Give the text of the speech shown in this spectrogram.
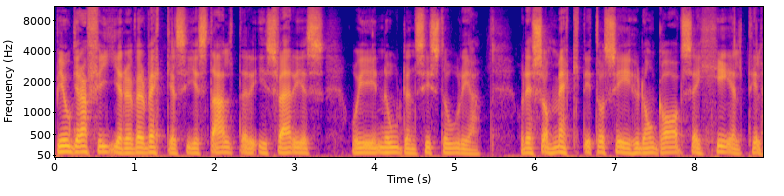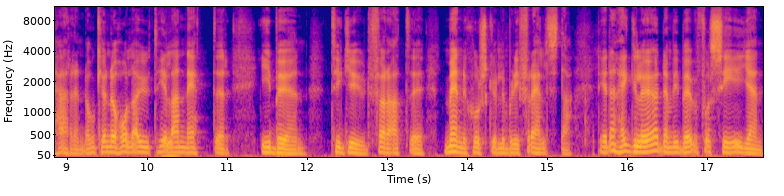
biografier över väckelsegestalter i Sveriges och i Nordens historia. Och det är så mäktigt att se hur de gav sig helt till Herren. De kunde hålla ut hela nätter i bön till Gud för att eh, människor skulle bli frälsta. Det är den här glöden vi behöver få se igen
